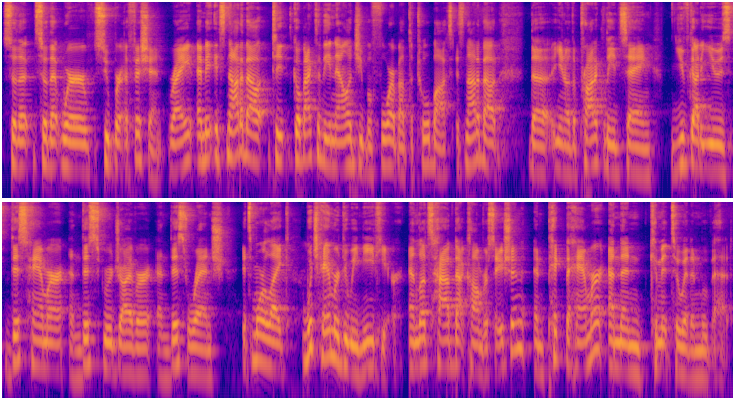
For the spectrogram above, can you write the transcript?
So that so that we're super efficient right? I mean it's not about to go back to the analogy before about the toolbox it's not about the you know the product lead saying you've got to use this hammer and this screwdriver and this wrench. It's more like which hammer do we need here? And let's have that conversation and pick the hammer and then commit to it and move ahead.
